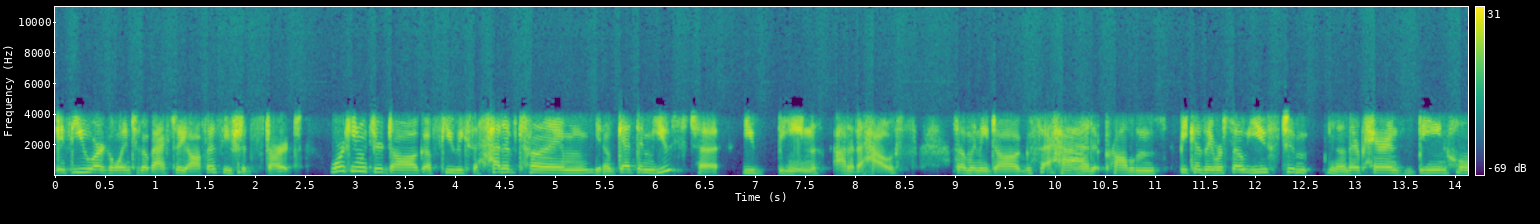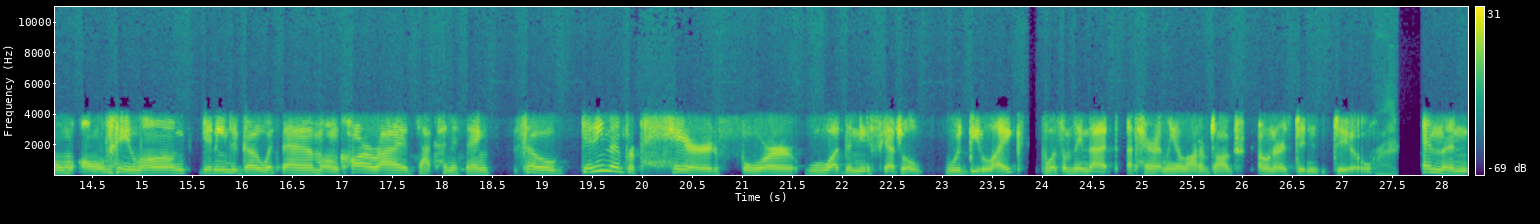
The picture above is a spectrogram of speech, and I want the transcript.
if you are going to go back to the office, you should start working with your dog a few weeks ahead of time, you know, get them used to you being out of the house so many dogs had problems because they were so used to, you know, their parents being home all day long, getting to go with them on car rides, that kind of thing. So getting them prepared for what the new schedule would be like was something that apparently a lot of dog owners didn't do. Right. And then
